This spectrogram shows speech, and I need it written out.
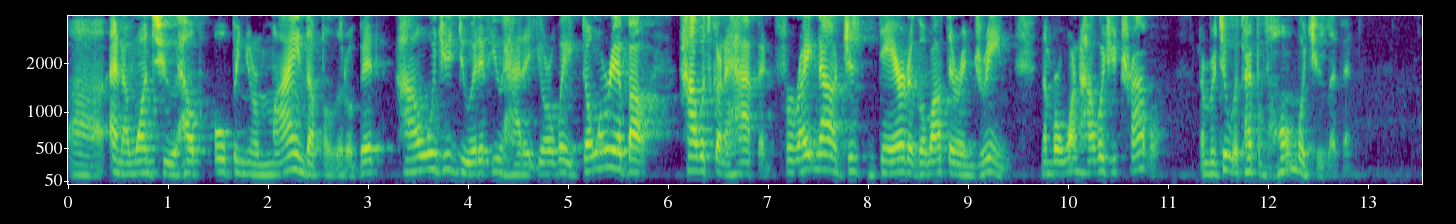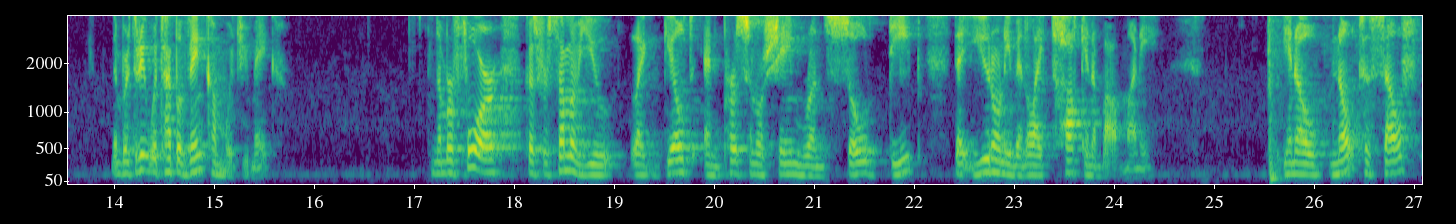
Uh, and I want to help open your mind up a little bit. How would you do it if you had it your way? Don't worry about how it's going to happen. For right now, just dare to go out there and dream. Number one, how would you travel? Number two, what type of home would you live in? Number three, what type of income would you make? Number four, because for some of you, like guilt and personal shame run so deep that you don't even like talking about money. You know, note to self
